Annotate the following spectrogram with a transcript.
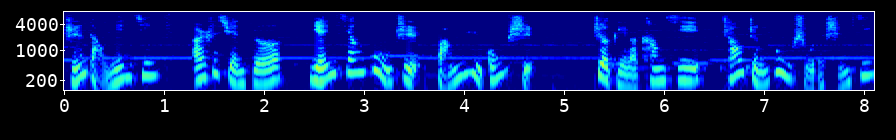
直捣燕京，而是选择沿江布置防御工事，这给了康熙调整部署的时机。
